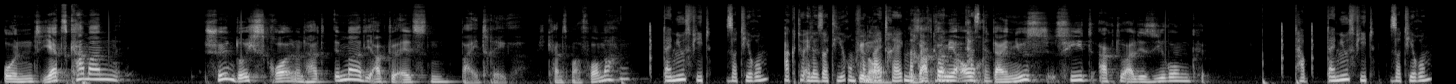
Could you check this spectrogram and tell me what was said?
Und jetzt kann man schön durchscrollen und hat immer die aktuellsten Beiträge. Ich kann es mal vormachen. Dein Newsfeed, Sortierung, aktuelle Sortierung von Genau. Beiträgen nach Sagt er mir auch, Taste. dein Newsfeed, Aktualisierung, Tab, dein Newsfeed, Sortierung,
